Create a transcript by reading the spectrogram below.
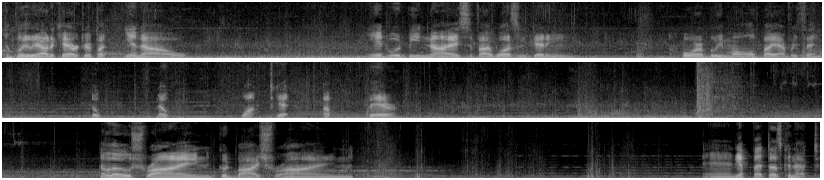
completely out of character, but, you know, it would be nice if I wasn't getting horribly mauled by everything. Nope. Nope. Want to get up there. Hello, Shrine. Goodbye, Shrine. And yep, that does connect.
